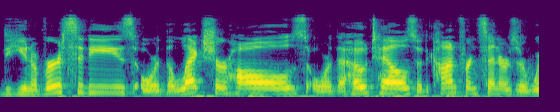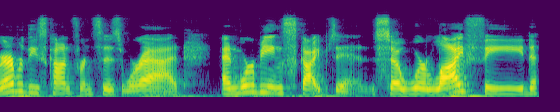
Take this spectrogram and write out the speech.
the universities or the lecture halls or the hotels or the conference centers or wherever these conferences were at and we're being skyped in. So we're live feed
